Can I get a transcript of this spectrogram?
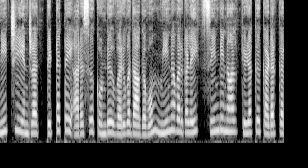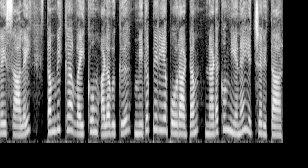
மீட்சி என்ற திட்டத்தை அரசு கொண்டு வருவதாகவும் மீனவர்களை சீண்டினால் கிழக்கு கடற்கரை சாலை ஸ்தம்பிக்க வைக்கும் அளவுக்கு மிகப்பெரிய போராட்டம் நடக்கும் என எச்சரித்தார்.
